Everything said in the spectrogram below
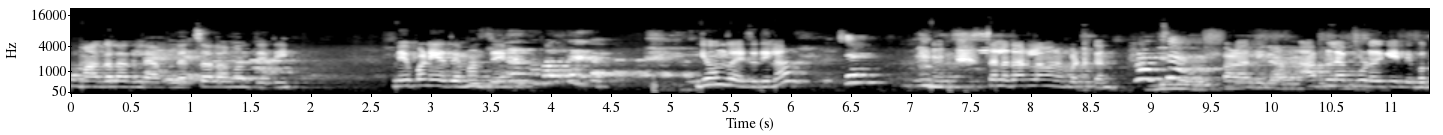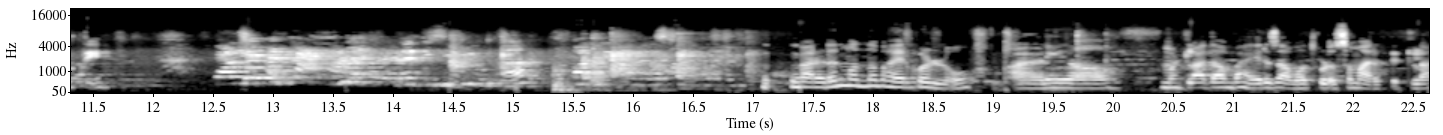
मागं लागलं आपल्या चला म्हणते ती. मी पण येते म्हणते. घेऊन जायचं तिला? चला दारला म्हणा पटकन. पळाली. आपल्या पुढं गेली बघ ती. गार्डनमधनं बाहेर पडलो आणि म्हटलं आता बाहेर जावं थोडंसं मार्केटला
